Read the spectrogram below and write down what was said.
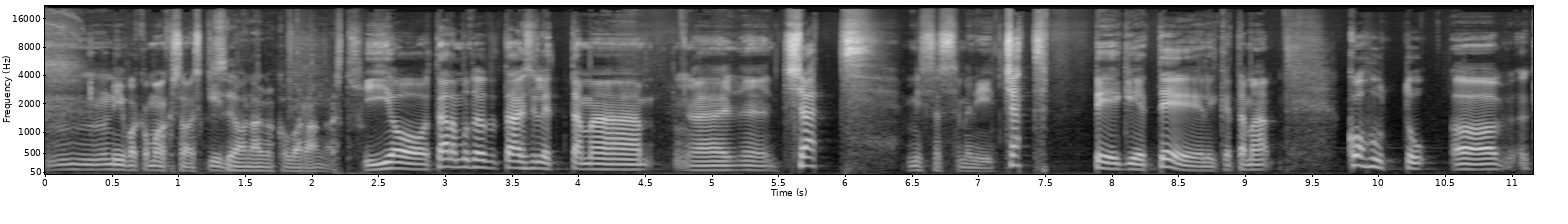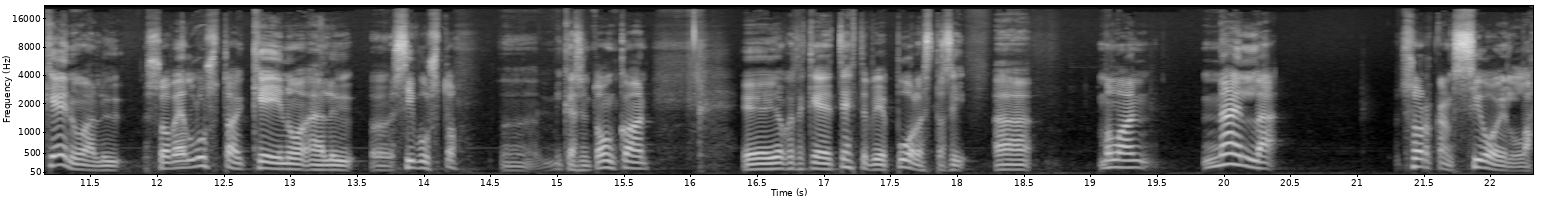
Mm, niin, vaikka maksaisikin. Se on aika kova rangaistus. Joo, täällä muuten otetaan esille tämä äh, chat, missä se meni? Chat PGT, eli tämä kohuttu äh, keinoälysovellus tai keinoälysivusto, äh, mikä se nyt onkaan, äh, joka tekee tehtäviä puolestasi. Äh, me ollaan näillä Sorkan sijoilla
